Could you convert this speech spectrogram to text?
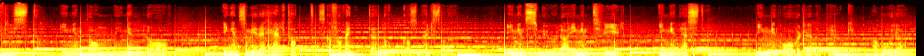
frister, ingen dom, ingen lov. Ingen som i det hele tatt skal forvente noe som helst av deg. Ingen smuler, ingen tvil, ingen gjester. Ingen overdrevet bruk av ordet.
